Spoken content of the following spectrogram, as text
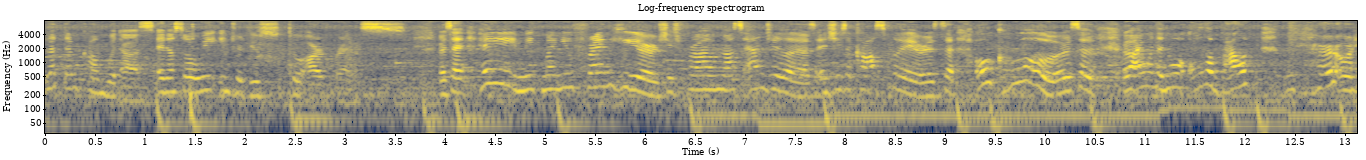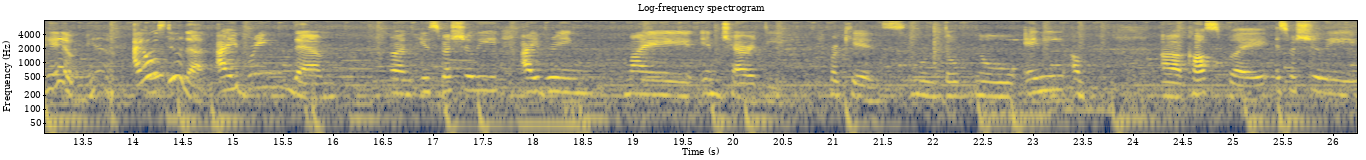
let them come with us, and also we introduce to our friends. I said, hey, meet my new friend here. She's from Los Angeles and she's a cosplayer. It's a, oh, cool. It's I want to know all about her or him. Yeah. I always do that. I bring them, and especially I bring my in charity for kids who don't know any of uh, cosplay. Especially,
